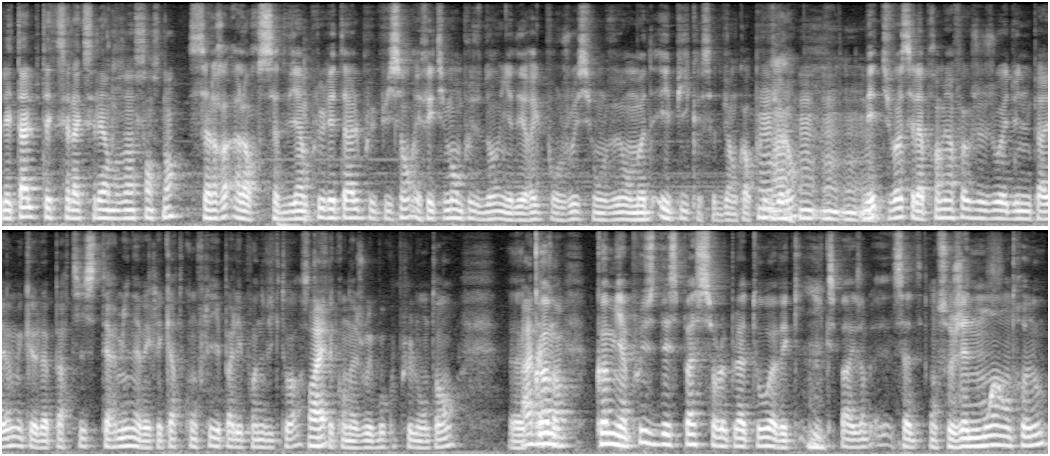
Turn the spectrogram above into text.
létals, peut-être que ça l'accélère dans un sens, non? Ça le alors, ça devient plus létal, plus puissant. Effectivement, en plus, dedans, il y a des règles pour jouer si on le veut en mode épique, ça devient encore plus Mhm, violent. mhm, mhm. Mais tu vois, c'est la première fois que je joue à Dune Imperium et que la partie se termine avec les cartes conflits et pas les points de victoire. Ce Ouais. fait qu'on a joué beaucoup plus longtemps. Euh, Ah, comme comme il y a plus d'espace sur le plateau avec. X par exemple, ça- on se gêne moins entre nous.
